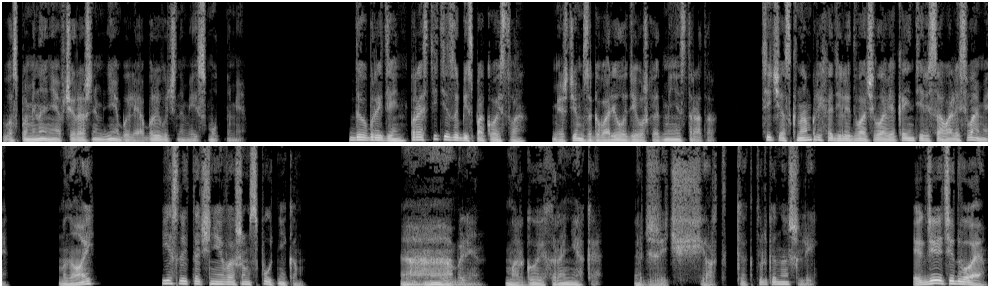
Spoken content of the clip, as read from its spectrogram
воспоминания о вчерашнем дне были обрывочными и смутными. «Добрый день. Простите за беспокойство», — меж тем заговорила девушка-администратор. «Сейчас к нам приходили два человека и интересовались вами». «Мной?» «Если точнее, вашим спутником». Ага, блин, Марго и Хороняка. Это же чёрт, как только нашли. И где эти двое?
